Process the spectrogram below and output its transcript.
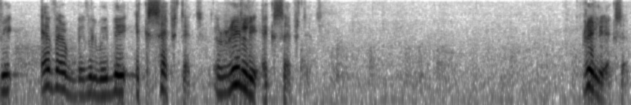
we ever will be accepted, really accepted. really accepted.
